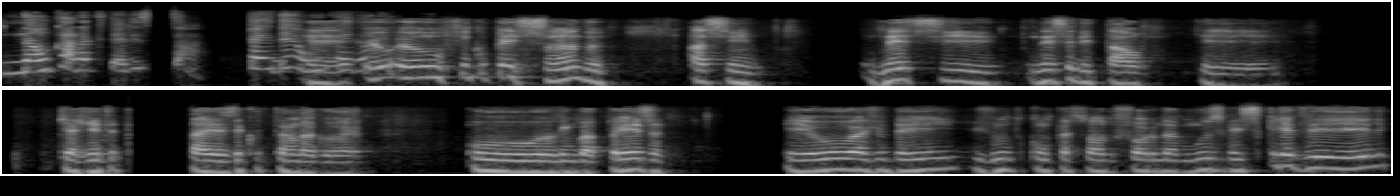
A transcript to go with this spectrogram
não caracterizar. Perder um, é, perdeu eu, eu fico pensando assim, nesse, nesse edital que, que a gente está executando agora, o Língua Presa, eu ajudei, junto com o pessoal do Fórum da Música, a escrever ele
